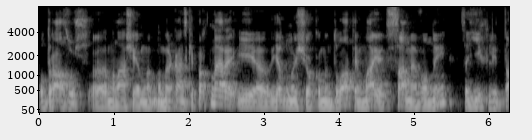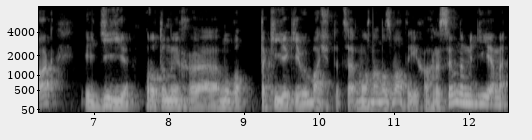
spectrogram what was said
одразу ж е, наші американські партнери. І е, я думаю, що коментувати мають саме вони. Це їх літак. І дії проти них, ну такі, які ви бачите, це можна назвати їх агресивними діями.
